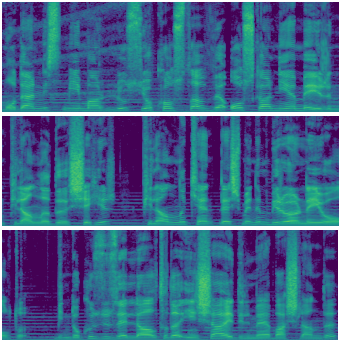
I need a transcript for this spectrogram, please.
Modernist mimar Lucio Costa ve Oscar Niemeyer'in planladığı şehir, planlı kentleşmenin bir örneği oldu. 1956'da inşa edilmeye başlandı,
